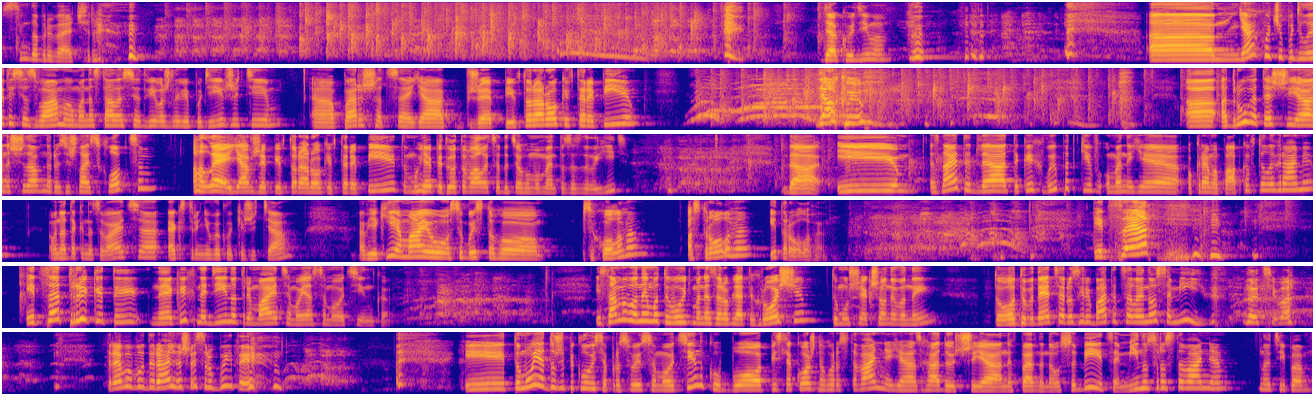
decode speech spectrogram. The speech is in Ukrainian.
Всім добрий вечір. Дякую, Діма. Я хочу поділитися з вами. У мене сталося дві важливі події в житті. Перша це я вже півтора роки в терапії. Дякую. А друга, те, що я нещодавно розійшлася з хлопцем, але я вже півтора роки в терапії, тому я підготувалася до цього моменту заздалегідь. Да. І знаєте, для таких випадків у мене є окрема папка в Телеграмі. Вона так і називається Екстрені виклики життя, в якій я маю особистого психолога, астролога і таролога. І це і це три кити, на яких надійно тримається моя самооцінка. І саме вони мотивують мене заробляти гроші, тому що якщо не вони, то доведеться розгрібати це лайно самій. Ну, тіва, треба буде реально щось робити. І тому я дуже піклуюся про свою самооцінку, бо після кожного розставання я згадую, що я не впевнена у собі, і це мінус розставання. Ну, типа.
